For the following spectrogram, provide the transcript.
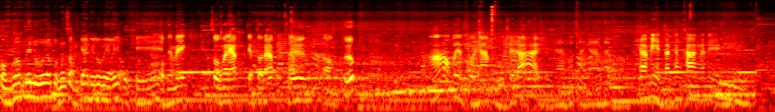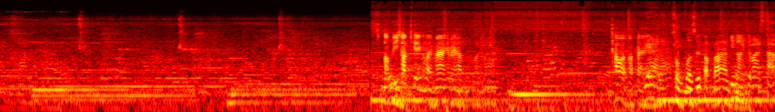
ผมก็ไม่รู้นะผมต้องสั่งแก้วเทคเอาเวย์ก็ยังโอเค ผมยังไม่สูงไปนะครับ เตรียมตัวนะครับหนึ่งสองปึ๊บอ้าวก็ยังสวยงามอยู่ใช้ได้อ่าก็สวยงามครับแค่ไม่เห็นด้านข้างๆ นั่นเองสตรอเบอรี่ช็อตเค้กอร่อยมากใช่ไหมครับอร่อยมาก เข้ากับกาแฟแย่แล้วสมควรซื้อกลับบ้านอีกหน่อยจะมาสตาร์ท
